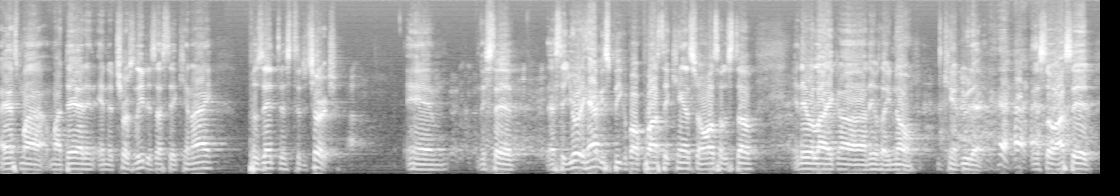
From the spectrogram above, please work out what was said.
I asked my, my dad and, and the church leaders, I said, can I present this to the church? And they said, I said, you already had me speak about prostate cancer and all this other stuff. And they were like, uh, they was like, no, you can't do that. and so I said,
